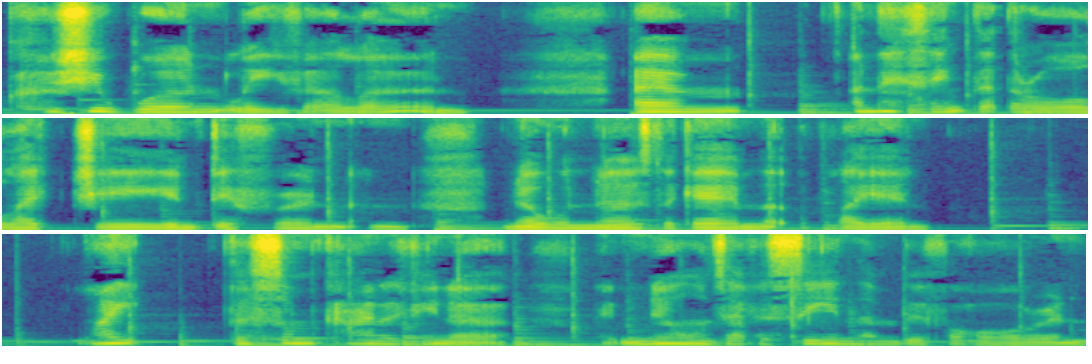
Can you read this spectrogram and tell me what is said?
Because you won't leave it alone. Um, and they think that they're all edgy and different and no one knows the game that they're playing. Like there's some kind of, you know, like no one's ever seen them before and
